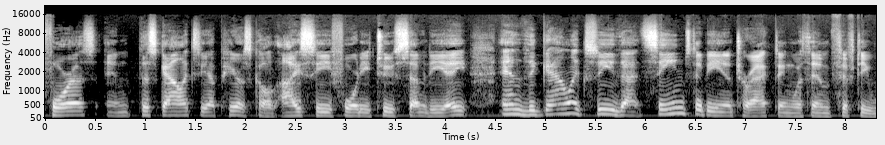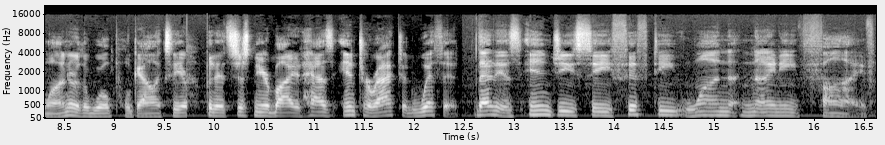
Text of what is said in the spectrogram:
for us. And this galaxy up here is called IC 4278. And the galaxy that seems to be interacting with M51 or the Whirlpool galaxy, but it's just nearby, it has interacted with it. That is NGC 5195.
